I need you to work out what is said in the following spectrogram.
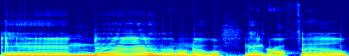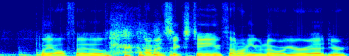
And uh, I don't know. Mangroff fell. We all fell. I'm in 16th. I don't even know where you're at. You're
